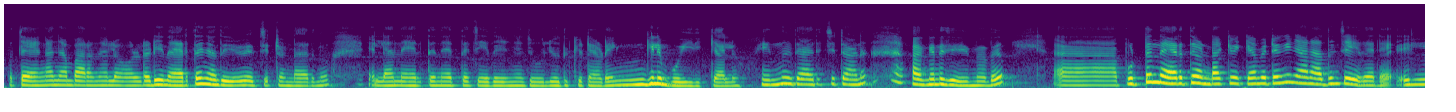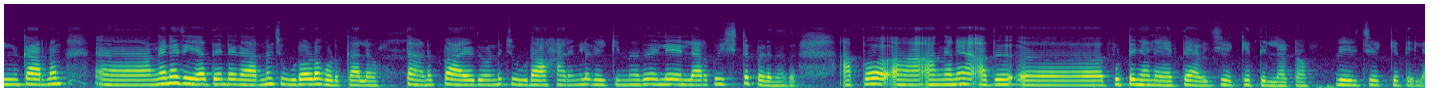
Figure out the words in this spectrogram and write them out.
അപ്പോൾ തേങ്ങ ഞാൻ പറഞ്ഞല്ലോ ഓൾറെഡി നേരത്തെ ഞാൻ തിരിവ് വെച്ചിട്ടുണ്ടായിരുന്നു. എല്ലാം നേരത്തെ നേരത്തെ ചെയ്ത് കഴിഞ്ഞാൽ ജോലി ഒതുക്കിയിട്ട് എവിടെയെങ്കിലും പോയിരിക്കാമല്ലോ എന്ന് വിചാരിച്ചിട്ടാണ് അങ്ങനെ ചെയ്യുന്നത്. പുട്ടും നേരത്തെ ഉണ്ടാക്കി വെക്കാൻ പറ്റുമെങ്കിൽ ഞാൻ അതും ചെയ്തേനെ. കാരണം അങ്ങനെ ചെയ്യാത്തതിന്റെ കാരണം ചൂടോടെ കൊടുക്കാമല്ലോ തണുപ്പായതുകൊണ്ട് ചൂടാഹാരങ്ങൾ കഴിക്കുന്നത് അല്ലേ എല്ലാവർക്കും ഇഷ്ടപ്പെടുന്നത്. അപ്പോൾ അങ്ങനെ അത് പുട്ട് ഞാൻ നേരത്തെ അവിച്ച് വെക്കത്തില്ല കേട്ടോ. വേവിച്ച് വെക്കത്തില്ല.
